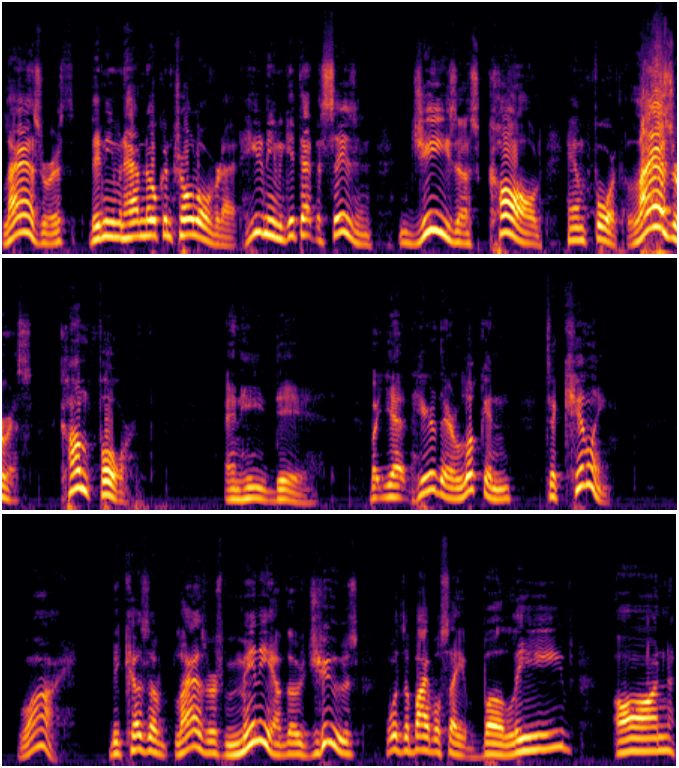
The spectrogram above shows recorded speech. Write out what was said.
Lazarus didn't even have no control over that. He didn't even get that decision. Jesus called him forth. Lazarus, come forth. And he did. But yet here they're looking to kill him. Why? Because of Lazarus, many of those Jews, what does the Bible say? Believed on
